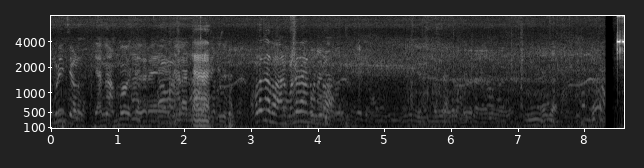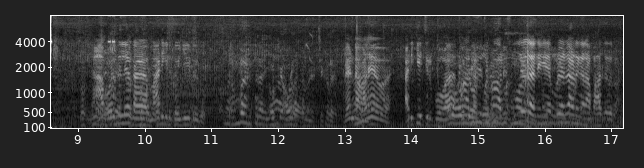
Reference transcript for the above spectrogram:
முடிஞ்சு அவ்வளவுதான் மாட்டிக்கிட்டு தொங்கிக்கிட்டு இருக்கும் ரொம்ப வேண்டாம் வளைய அடிக்க வச்சிருப்போம் நீங்க எப்படி என்ன நான் பாத்துக்கிறேன்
